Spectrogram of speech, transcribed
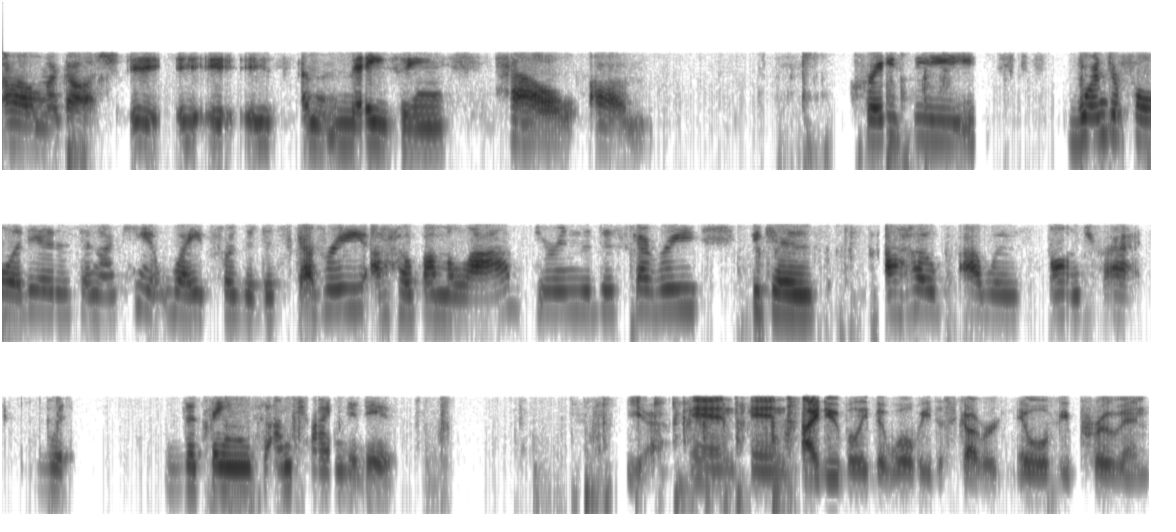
oh my gosh, it it, it it's amazing how um crazy wonderful it is and I can't wait for the discovery. I hope I'm alive during the discovery because I hope I was on track with the things I'm trying to do. Yeah, and and I do believe it will be discovered. It will be proven.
